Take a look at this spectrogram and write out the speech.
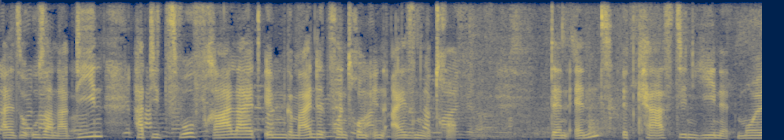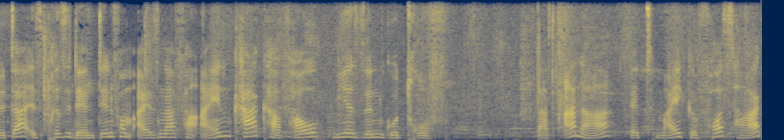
also Usa Nadine, hat die zwei Fraleit im Gemeindezentrum in Eisen getroffen. Denn End, it Kerstin Jenet Molter, ist Präsidentin vom Eisener Verein KKV Mir Sinn gut drauf. Dat Anna, et Maike Vosshag,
